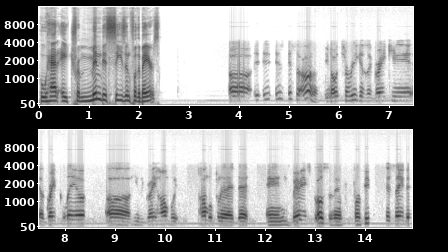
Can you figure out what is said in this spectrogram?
who had a tremendous season for the Bears? Uh, it, it, it's, it's an honor. You know, Tarik is a great kid, a great player. Uh, he's a great humble, humble player at that and he's very explosive. And for people to say that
